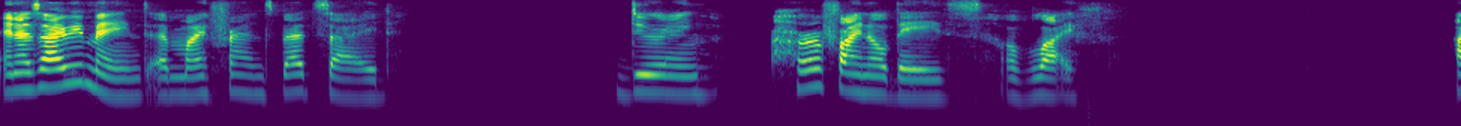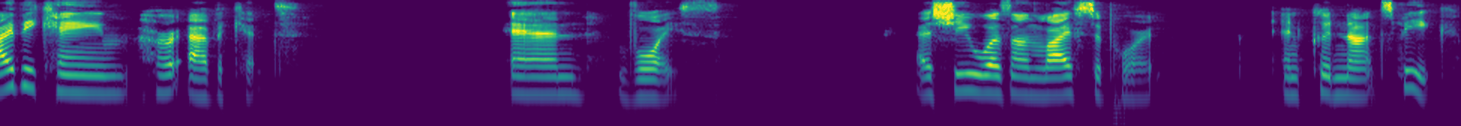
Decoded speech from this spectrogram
And as I remained at my friend's bedside during her final days of life, I became her advocate and voice as she was on life support and could not speak.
